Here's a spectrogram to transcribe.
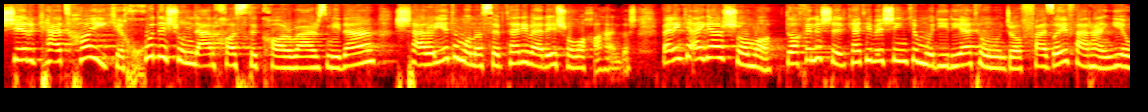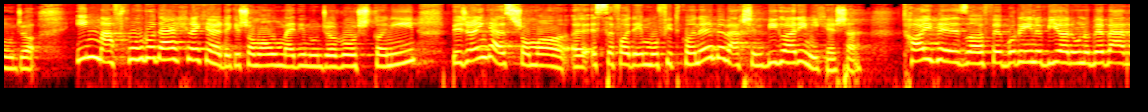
شرکت هایی که خودشون درخواست کارورز میدن شرایط مناسبتری برای شما خواهند داشت. برای اینکه اگر شما داخل شرکتی بشین که مدیریت اونجا فضای فرهنگی اونجا این مفهوم رو درک نکرده که شما اومدین اونجا رشد کنین به جای اینکه از شما استفاده مفید کنه ببخشین بیگاری می‌کشن. تایپ اضافه برو اینو بیار اونو ببر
